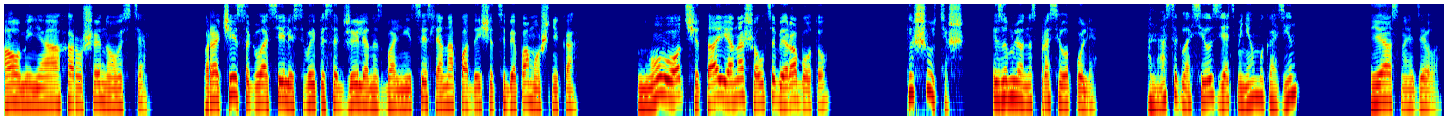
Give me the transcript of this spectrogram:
«А у меня хорошие новости. Врачи согласились выписать Джиллиан из больницы, если она подыщет себе помощника. Ну вот, считай, я нашел тебе работу». «Ты шутишь?» — изумленно спросила Поля. «Она согласилась взять меня в магазин?» «Ясное дело».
